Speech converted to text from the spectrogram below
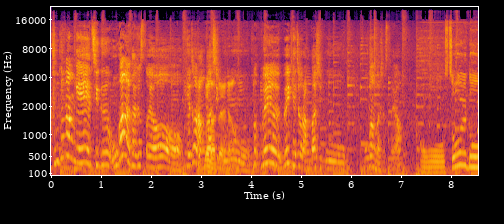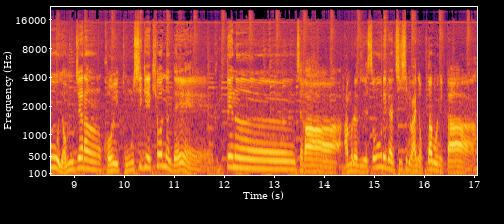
궁금한 게 지금 5강을 가셨어요. 계절 안 네, 가시고 맞아요. 왜왜 계절 안 가시고 5강 가셨어요? 어, 소울도 염제랑 거의 동시기에 키웠는데 그때는 제가 아무래도 이제 소울에 대한 지식이 많이 없다 보니까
